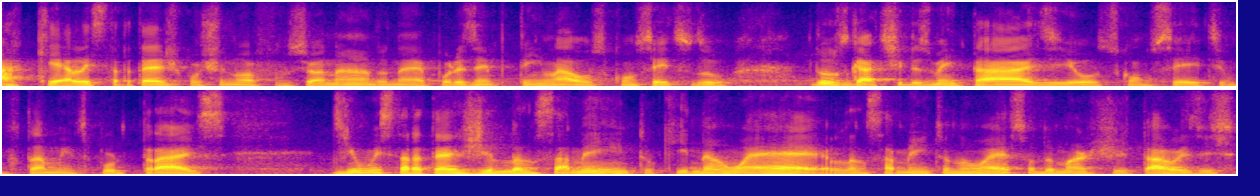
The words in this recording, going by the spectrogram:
aquela estratégia continua funcionando, né? Por exemplo, tem lá os conceitos do, dos gatilhos mentais e outros conceitos e fundamentos por trás de uma estratégia de lançamento, que não é, lançamento não é só do marketing digital, existe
